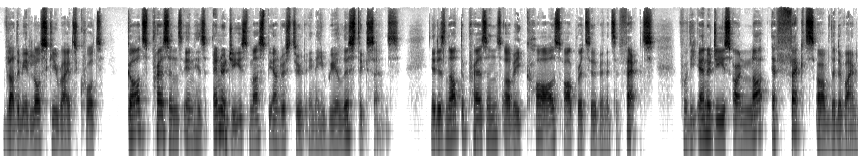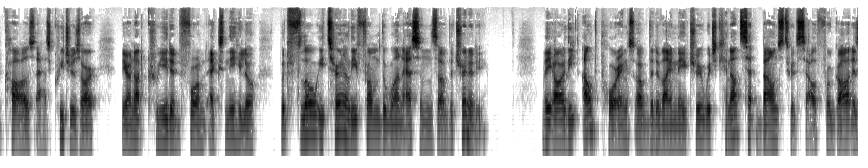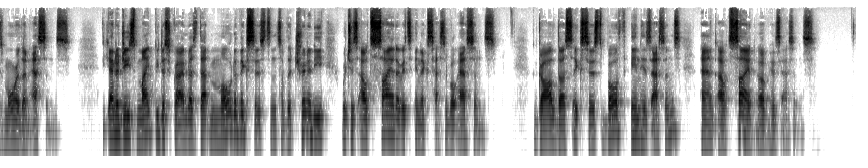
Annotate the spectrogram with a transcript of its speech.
Vladimir Lossky writes, quote, God's presence in His energies must be understood in a realistic sense. It is not the presence of a cause operative in its effects, for the energies are not effects of the divine cause, as creatures are. They are not created, formed ex nihilo, but flow eternally from the one essence of the Trinity. They are the outpourings of the divine nature which cannot set bounds to itself, for God is more than essence. The energies might be described as that mode of existence of the Trinity which is outside of its inaccessible essence. God thus exists both in his essence and outside of his essence.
